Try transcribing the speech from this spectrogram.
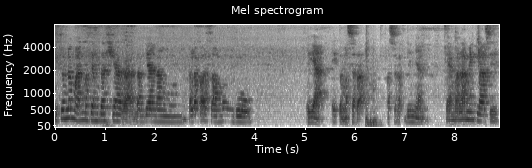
Ito naman, maganda siya. ah, Lagyan ng kalabasa, munggo. Ayan, ito masarap. Masarap din yan. Kaya maraming klase.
